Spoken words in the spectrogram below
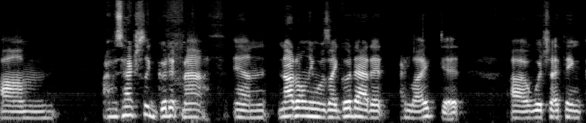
um, I was actually good at math. And not only was I good at it, I liked it, uh, which I think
